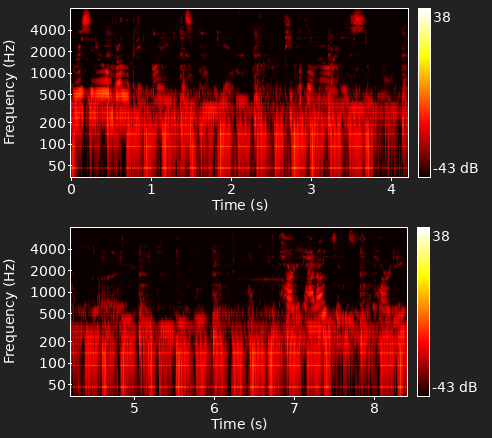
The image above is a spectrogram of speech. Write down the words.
Where's the new umbrella pin? Oh, yeah, he doesn't have it yet. People don't know where it is. Uh, the party hat on since it's a party.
